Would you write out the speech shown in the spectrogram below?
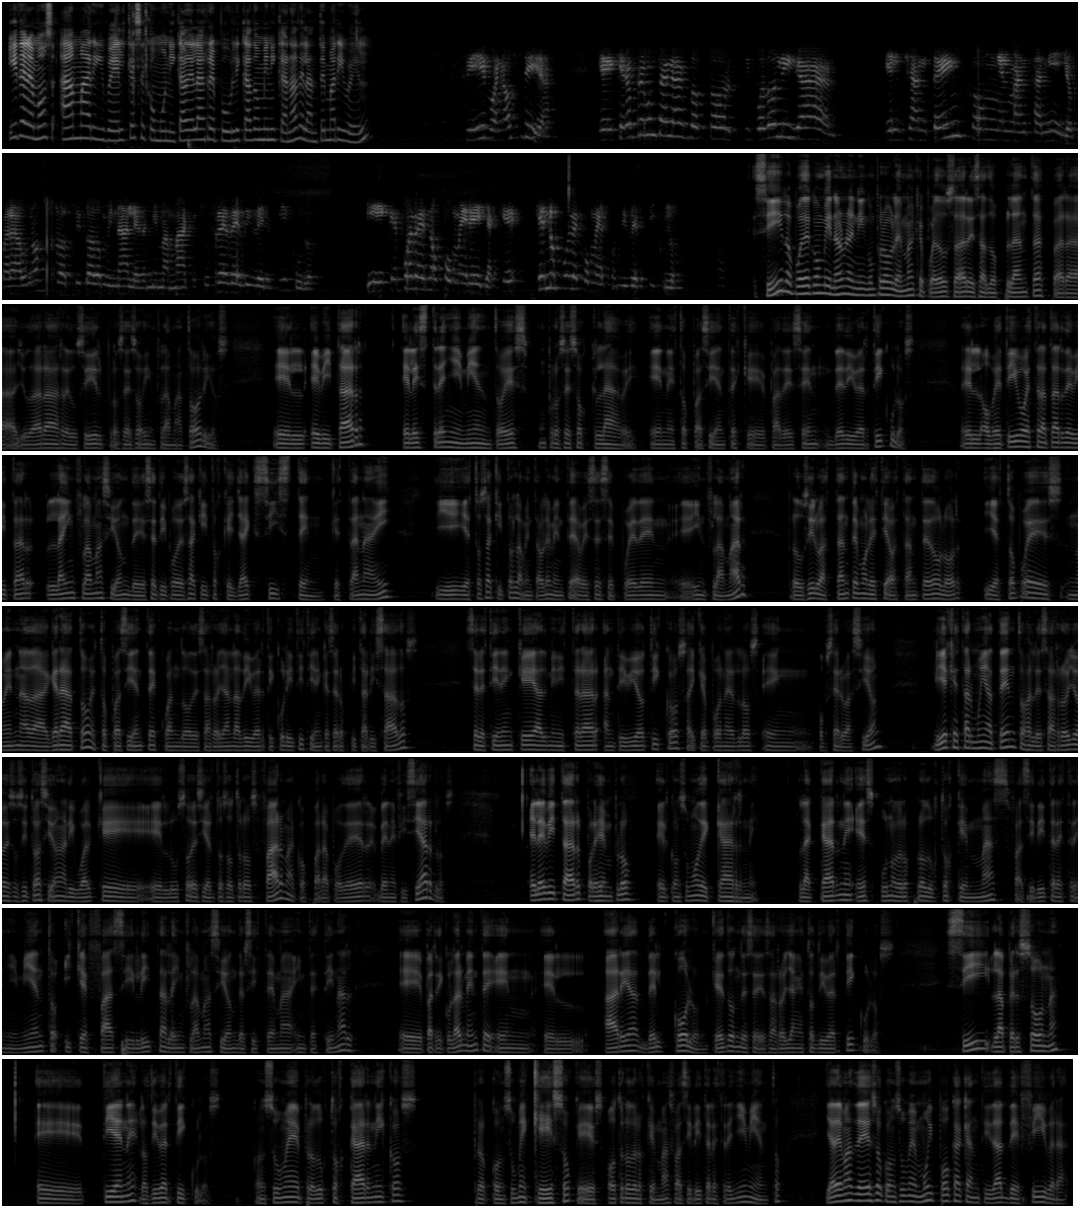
y tenemos a Maribel que se comunica de la República Dominicana. Adelante, Maribel. Sí, buenos días. Eh, quiero preguntarle al doctor si puedo ligar el chantén con el manzanillo para unos dolorcitos abdominales de mi mamá que sufre de divertículos. ¿Y qué puede no comer ella? ¿Qué, qué no puede comer con divertículos? Sí, lo puede combinar, no hay ningún problema que pueda usar esas dos plantas para ayudar a reducir procesos inflamatorios. El evitar el estreñimiento es un proceso clave en estos pacientes que padecen de divertículos. El objetivo es tratar de evitar la inflamación de ese tipo de saquitos que ya existen, que están ahí. Y estos saquitos lamentablemente a veces se pueden eh, inflamar producir bastante molestia, bastante dolor. Y esto pues no es nada grato. Estos pacientes cuando desarrollan la diverticulitis tienen que ser hospitalizados. Se les tienen que administrar antibióticos, hay que ponerlos en observación. Y es que estar muy atentos al desarrollo de su situación, al igual que el uso de ciertos otros fármacos para poder beneficiarlos. El evitar, por ejemplo, el consumo de carne la carne es uno de los productos que más facilita el estreñimiento y que facilita la inflamación del sistema intestinal, eh, particularmente en el área del colon, que es donde se desarrollan estos divertículos. Si la persona eh, tiene los divertículos, consume productos cárnicos, consume queso, que es otro de los que más facilita el estreñimiento, y además de eso consume muy poca cantidad de fibra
